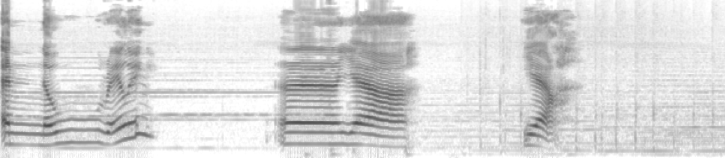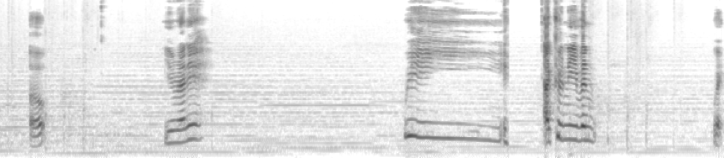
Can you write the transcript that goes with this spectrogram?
And no railing? Uh, yeah. Yeah. Oh. You ready? Whee! I couldn't even... Wait,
